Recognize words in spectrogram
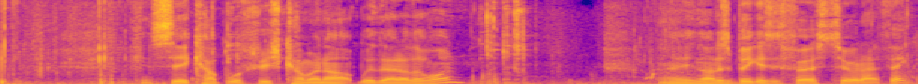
You can see a couple of fish coming up with that other one. He's not as big as his first two, I don't think.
